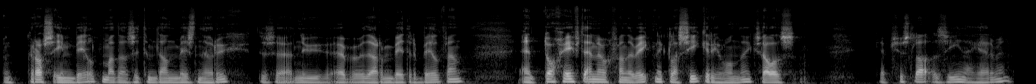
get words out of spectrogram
een cross in beeld, maar dan zit hem dan mis in de rug. Dus uh, nu hebben we daar een beter beeld van. En toch heeft hij nog van de week een klassieker gewonnen. Ik zal eens... Ik heb juist laten zien, hè, Gerben.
